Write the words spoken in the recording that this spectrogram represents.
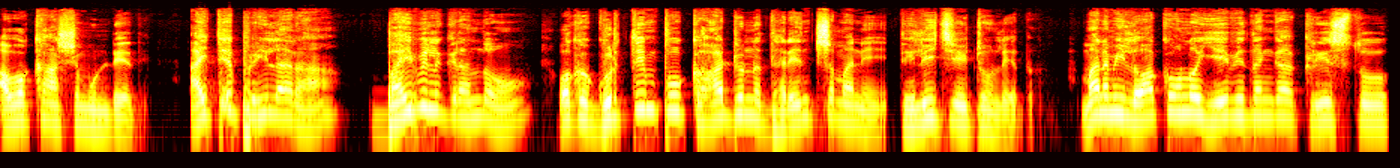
అవకాశం ఉండేది. అయితే ప్రియులారా బైబిల్ గ్రంథం ఒక గుర్తింపు కార్డును ధరించమని తెలియచేయటం లేదు. మనం ఈ లోకంలో ఏ విధంగా క్రీస్తు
